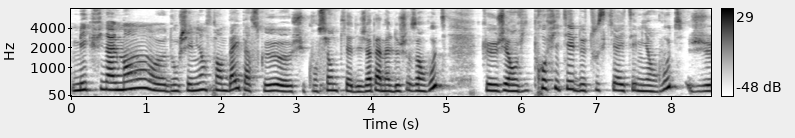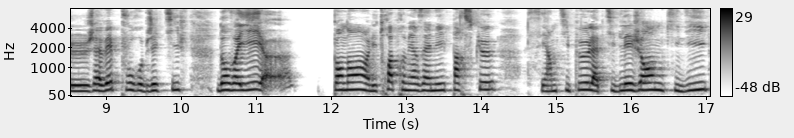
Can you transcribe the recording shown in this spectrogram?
mais que finalement, euh, donc j'ai mis en stand-by parce que euh, je suis consciente qu'il y a déjà pas mal de choses en route, que j'ai envie de profiter de tout ce qui a été mis en route. J'avais pour objectif d'envoyer pendant les trois premières années parce que c'est un petit peu la petite légende qui dit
